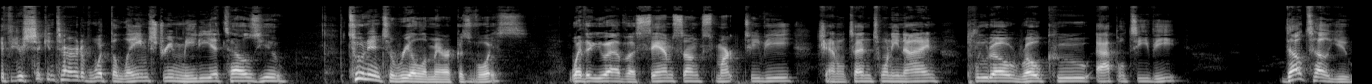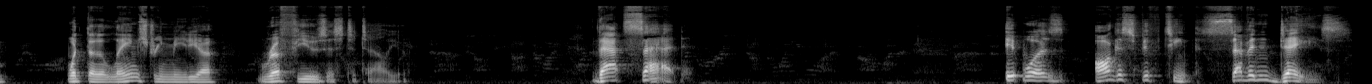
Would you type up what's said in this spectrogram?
if you're sick and tired of what the lamestream media tells you, tune into Real America's Voice. Whether you have a Samsung Smart TV, Channel 1029, Pluto, Roku, Apple TV, they'll tell you what the lamestream media refuses to tell you. That said, it was August 15th, seven days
